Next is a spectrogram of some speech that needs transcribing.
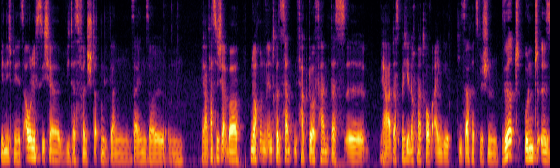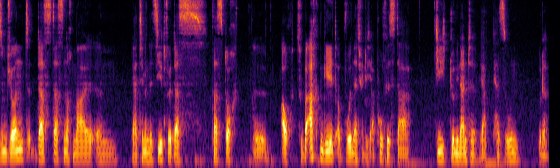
bin ich mir jetzt auch nicht sicher, wie das vonstatten gegangen sein soll. Ähm, ja, was ich aber noch einen interessanten Faktor fand, dass äh, ja, dass man hier nochmal drauf eingeht, die Sache zwischen Wirt und äh, Symbiont, dass das nochmal ähm, ja, thematisiert wird, dass das doch äh, auch zu beachten gilt, obwohl natürlich Apophis da die dominante ja, Person oder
